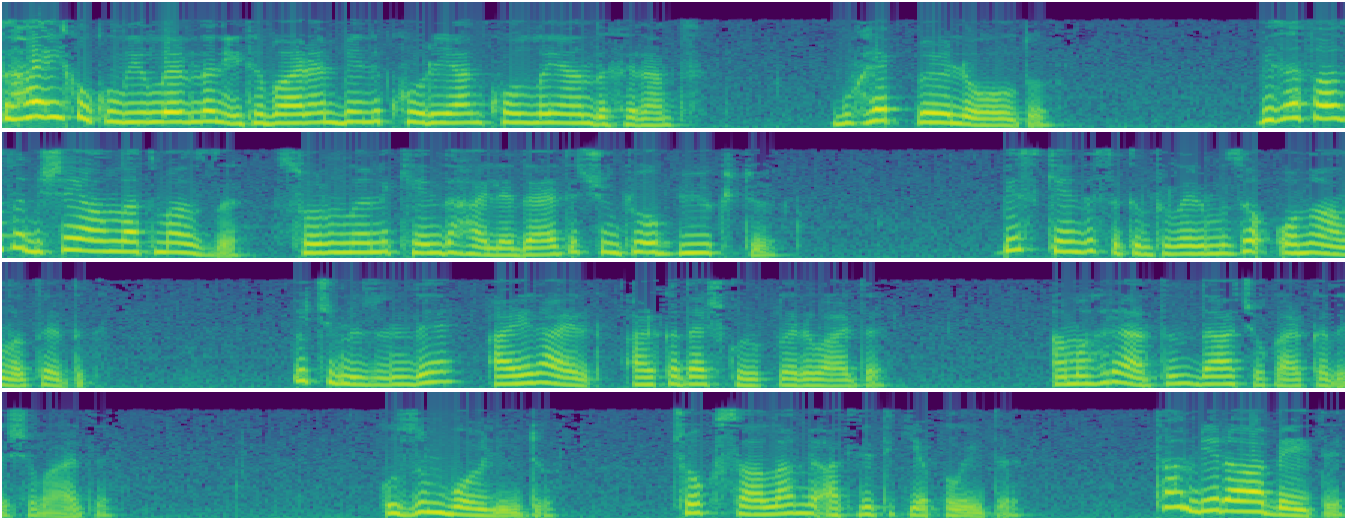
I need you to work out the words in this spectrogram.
Daha ilkokul yıllarından itibaren beni koruyan, kollayandı Hrant. Bu hep böyle oldu. Bize fazla bir şey anlatmazdı. Sorunlarını kendi hallederdi çünkü o büyüktü. Biz kendi sıkıntılarımızı ona anlatırdık. Üçümüzün de ayrı ayrı arkadaş grupları vardı. Ama Hrant'ın daha çok arkadaşı vardı. Uzun boyluydu. Çok sağlam ve atletik yapılıydı. Tam bir ağabeydi.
